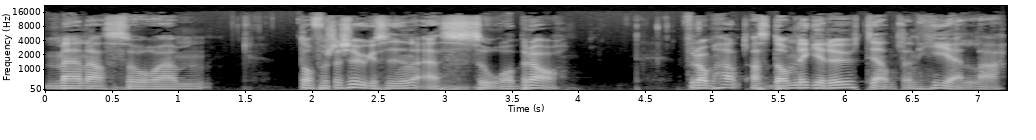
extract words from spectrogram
Men alltså, ehm, de första 20 sidorna är så bra. För de, alltså, de lägger ut egentligen hela,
